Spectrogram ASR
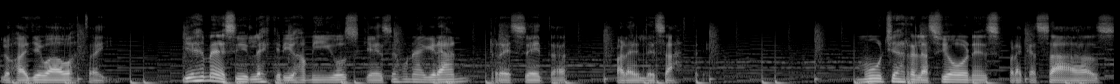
los ha llevado hasta ahí. Y déjenme decirles, queridos amigos, que esa es una gran receta para el desastre. Muchas relaciones fracasadas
